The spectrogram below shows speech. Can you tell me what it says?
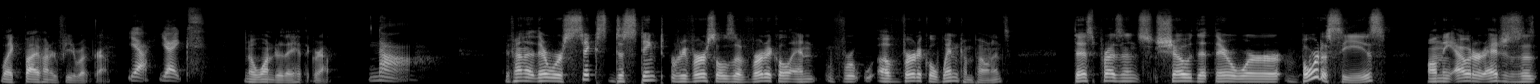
like 500 feet above the ground. Yeah, yikes. No wonder they hit the ground. Nah. They found that there were six distinct reversals of vertical and of vertical wind components. This presence showed that there were vortices on the outer edges of,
